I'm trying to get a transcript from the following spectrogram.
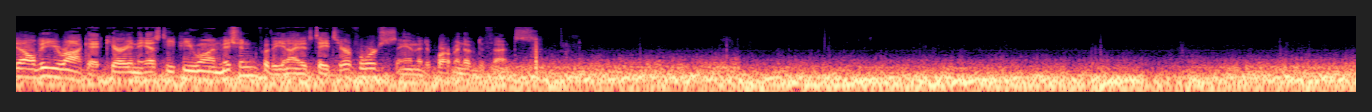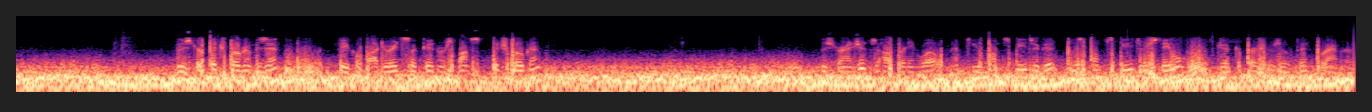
ELV rocket carrying the STP-1 mission for the United States Air Force and the Department of Defense. Booster pitch program is in. Vehicle body rates look good in response to pitch program. Booster engines operating well. MTU pump speeds are good. Boost pump speeds are stable. Injector pressures are within parameter.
